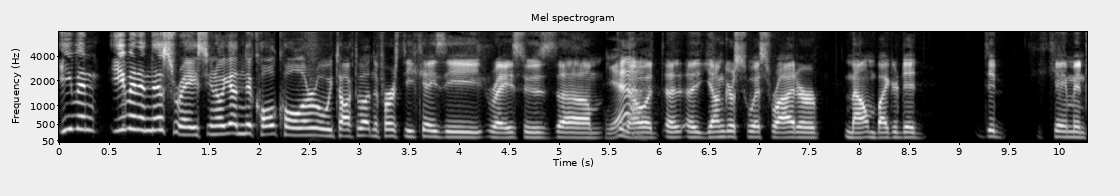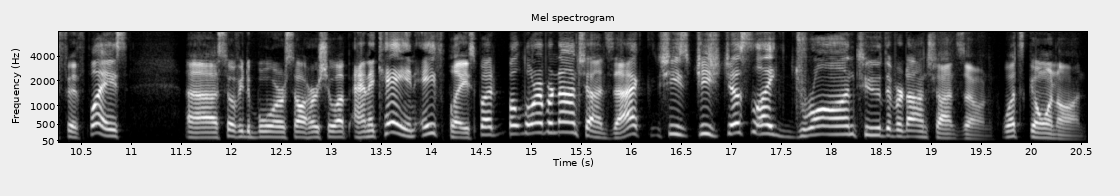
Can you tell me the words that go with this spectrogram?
even even in this race, you know, you got Nicole Koller, who we talked about in the first EKZ race, who's um, Yeah. you know a, a, a younger Swiss rider, mountain biker, did did came in fifth place. Uh, Sophie de Boer saw her show up. Anna Kay in eighth place, but but Laura Verdonschot, Zach, she's she's just like drawn to the Verdonschot zone. What's going on?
